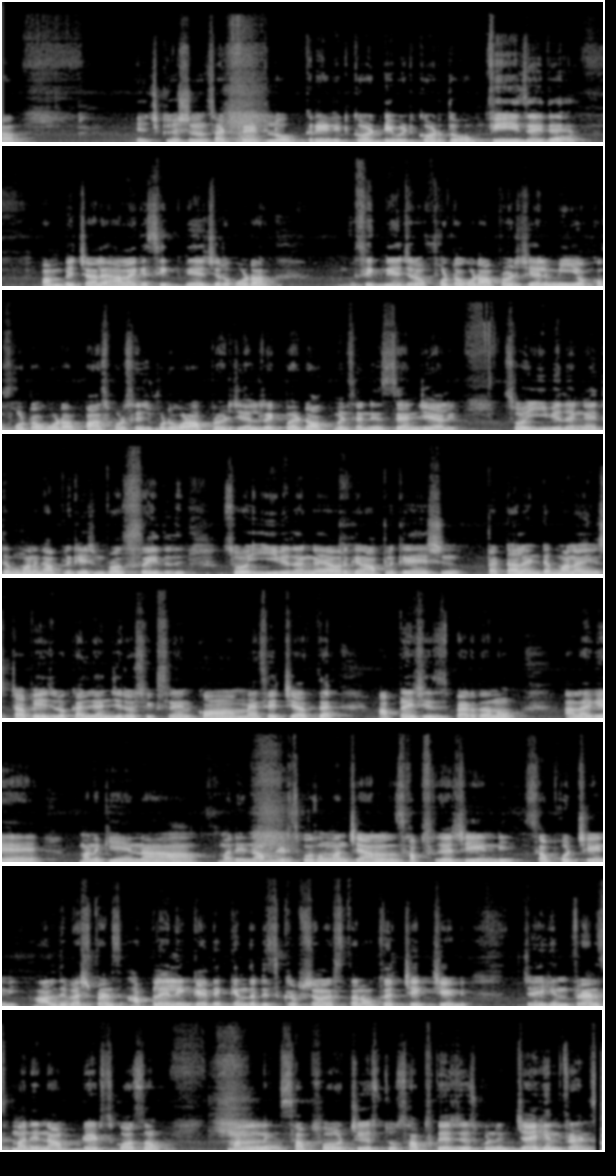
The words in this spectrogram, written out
ఎడ్యుకేషన్ సర్టిఫికేట్లు క్రెడిట్ కార్డ్ డెబిట్ కార్డ్తో ఫీజు అయితే పంపించాలి. అలాగే సిగ్నేచర్ కూడా సిగ్నేచర్ ఫోటో కూడా అప్లోడ్ చేయాలి. మీ యొక్క ఫోటో కూడా పాస్పోర్ట్ సైజ్ ఫోటో కూడా అప్లోడ్ చేయాలి. రిక్వైర్డ్ డాక్యుమెంట్స్ అన్ని సెండ్ చేయాలి. సో ఈ విధంగా అయితే మనకి అప్లికేషన్ ప్రాసెస్ అవుతుంది సో ఈ విధంగా ఎవరికైనా అప్లికేషన్ పెట్టాలంటే మన ఇన్స్టా పేజ్లో కళ్యాణ్ జీరో సిక్స్ నైన్ కా మెసేజ్ చేస్తే అప్లై చేసి పెడతాను. అలాగే మనకి ఏమైనా మరిన్ని అప్డేట్స్ కోసం మన ఛానల్ సబ్స్క్రైబ్ చేయండి సపోర్ట్ చేయండి. All the best friends apply link అయితే కింద డిస్క్రిప్షన్లో ఇస్తాను. ఒకసారి చెక్ చేయండి. జై హింద్ ఫ్రెండ్స్ మరిన్ని అప్డేట్స్ కోసం మనల్ని సపోర్ట్ చేస్తూ సబ్స్క్రైబ్ చేసుకోండి జై హింద్ ఫ్రెండ్స్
